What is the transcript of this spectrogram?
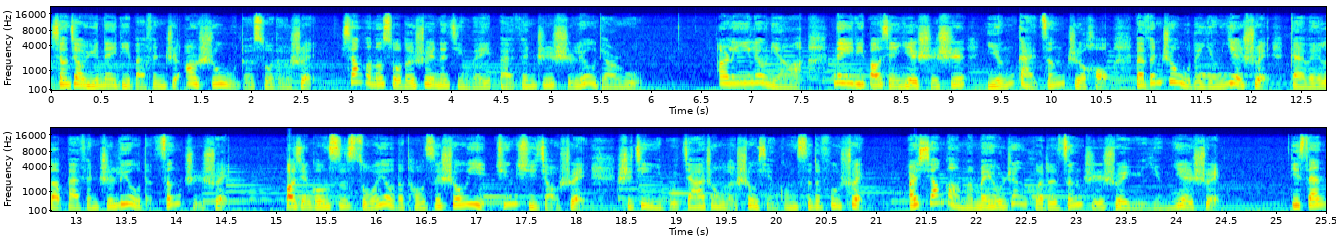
相较于内地百分之二十五的所得税，香港的所得税呢仅为百分之十六点五。二零一六年啊，内地保险业实施营改增之后，百分之五的营业税改为了百分之六的增值税，保险公司所有的投资收益均需缴税，是进一步加重了寿险公司的赋税。而香港呢，没有任何的增值税与营业税。第三，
